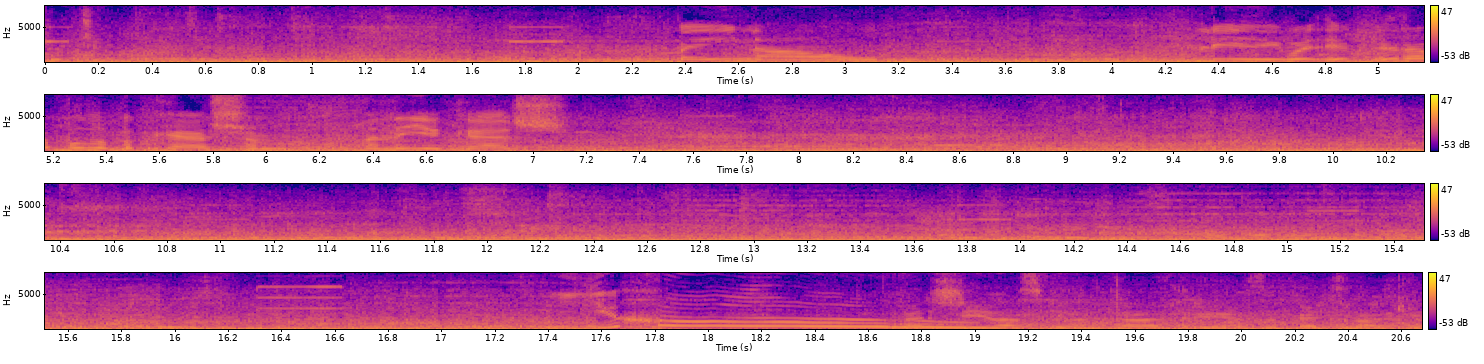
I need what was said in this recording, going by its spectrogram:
Потім візьмемо. Pay now. Блін, якби як треба було б кешем. У мене є кеш. Юху! Перший раз в кінотеатрі за 5 років.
